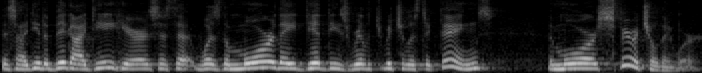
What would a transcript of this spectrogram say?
this idea. The big idea here is, is that was the more they did these ritualistic things, the more spiritual they were,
